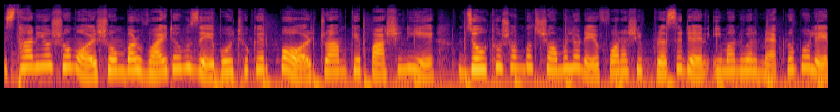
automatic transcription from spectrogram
স্থানীয় সময় সোমবার হোয়াইট হাউসে বৈঠকের পর ট্রাম্পকে পাশে নিয়ে যৌথ সংবাদ সম্মেলনে ফরাসি প্রেসিডেন্ট ইমানুয়েল ম্যাক্রো বলেন,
